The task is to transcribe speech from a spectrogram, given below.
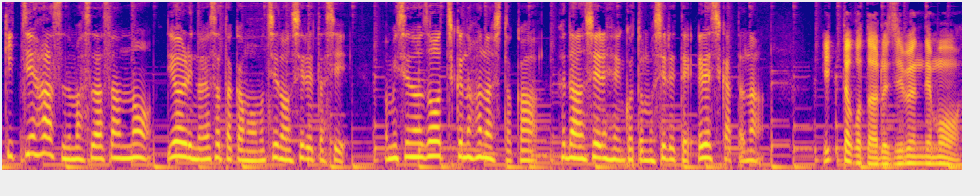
キッチンハウスの増田さんの料理の良さとかももちろん知れたしお店の増築の話とか普段知れへんことも知れて嬉しかったな行ったことある自分でも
